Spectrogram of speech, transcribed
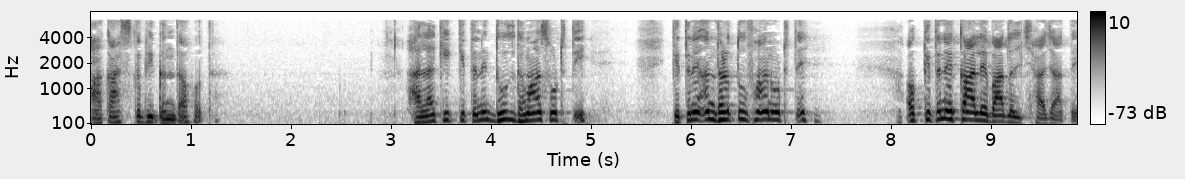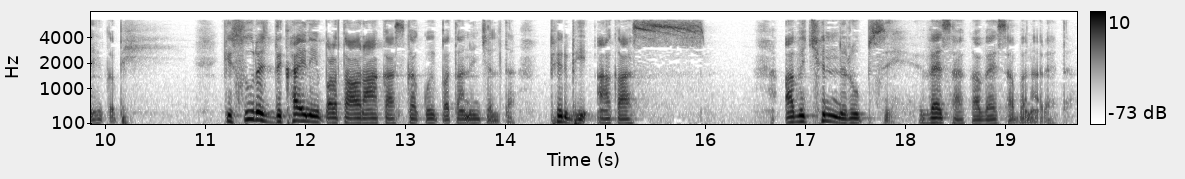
आकाश कभी गंदा होता। हालाँकि कितने धूल धमास उठती है, कितने अंधड़ तूफ़ान उठते हैं, और कितने काले बादल छा जाते हैं कभी, कि सूरज दिखाई नहीं पड़ता और आकाश का कोई पता नहीं चलता, फिर भी आकाश अविच्छिन्न रूप से वैसा का वैसा बना रहता।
